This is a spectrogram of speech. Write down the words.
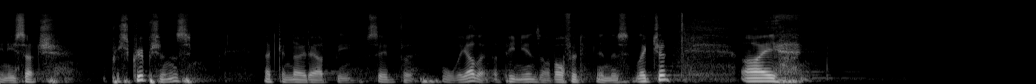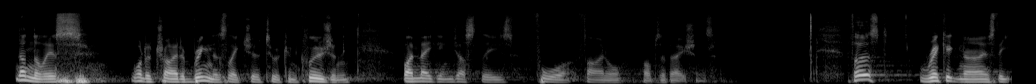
any such prescriptions, that can no doubt be said for all the other opinions I've offered in this lecture. I nonetheless I want to try to bring this lecture to a conclusion by making just these four final observations. First, recognise the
